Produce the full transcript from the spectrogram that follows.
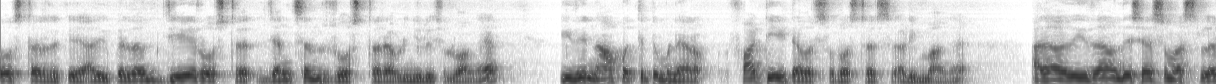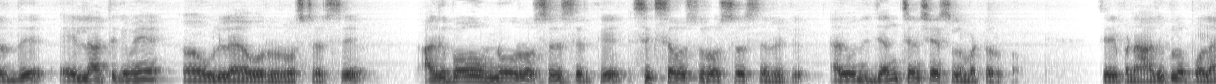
ரோஸ்டர் இருக்குது அதுக்கு பேர் தான் ஜே ரோஸ்டர் ஜங்ஷன் ரோஸ்டர் அப்படின்னு சொல்லி சொல்லுவாங்க. இது நாற்பத்தெட்டு மணி நேரம் ஃபார்ட்டி எயிட் ஹவர்ஸ் ரோஸ்டர்ஸ் அப்படிம்பாங்க. அதாவது இதுதான் வந்து சேஷன் மாஸ்டர்லேருந்து எல்லாத்துக்குமே உள்ள ஒரு ரோஸ்டர்ஸு அது போக இன்னொரு ரோஸ்டர்ஸ் இருக்குது சிக்ஸ் ஹவர்ஸ் ரோஸ்டர்ஸ் இருக்குது அது வந்து ஜங்ஷன் ஸ்டேஷனில் மட்டும் இருக்கும். சரி இப்போ நான் அதுக்குள்ளே போல்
